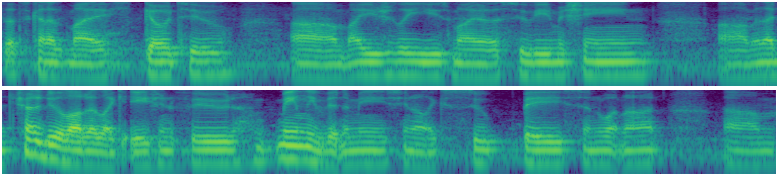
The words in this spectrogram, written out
That's kind of my go-to. Um, I usually use my uh, sous vide machine. Um, and I try to do a lot of like Asian food, mainly Vietnamese, you know, like soup base and whatnot. Um,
